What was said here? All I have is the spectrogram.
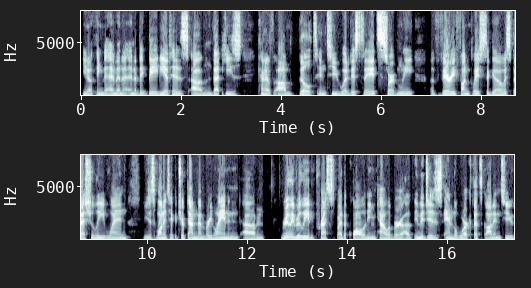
you know thing to him and a, and a big baby of his um, that he's kind of um, built into what it is today. It's certainly a very fun place to go, especially when you just want to take a trip down memory lane and um, really really impressed by the quality and caliber of images and the work that's gone into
